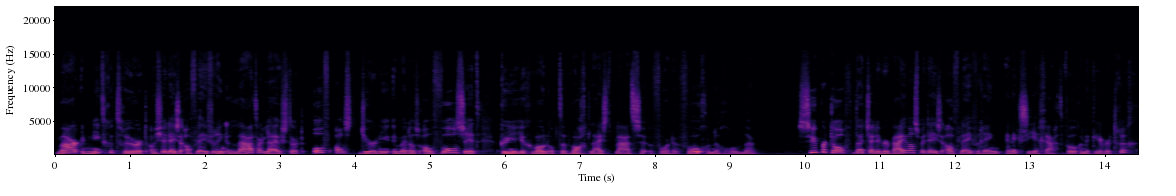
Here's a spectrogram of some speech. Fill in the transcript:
Maar niet getreurd, als jij deze aflevering later luistert of als Journey inmiddels al vol zit, kun je je gewoon op de wachtlijst plaatsen voor de volgende ronde. Super tof dat jij er weer bij was bij deze aflevering en ik zie je graag de volgende keer weer terug.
